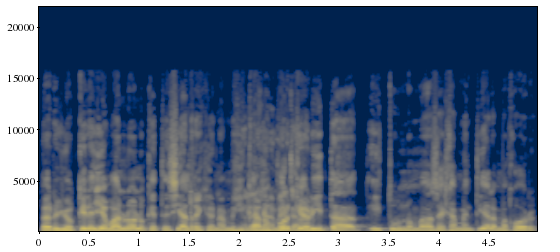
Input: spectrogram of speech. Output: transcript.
pero yo quería llevarlo a lo que te decía, al regional mexicano, regional porque mexicano. ahorita, y tú no me vas a dejar mentir, a lo mejor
